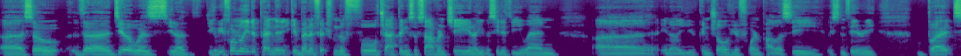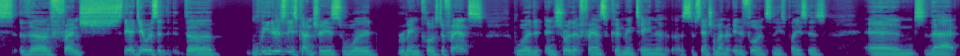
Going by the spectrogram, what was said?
Uh, so the deal was, you know, you can be formally independent, you can benefit from the full trappings of sovereignty. You know, you have a seat at the UN. Uh, you know, you control of your foreign policy, at least in theory. But the French, the idea was that the leaders of these countries would remain close to France would ensure that France could maintain a, a substantial amount of influence in these places, and that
